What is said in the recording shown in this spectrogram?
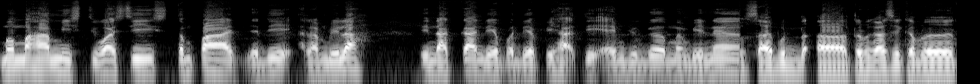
memahami situasi setempat, jadi alhamdulillah tindakan daripada pihak TM juga membina saya pun uh, terima kasih kepada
